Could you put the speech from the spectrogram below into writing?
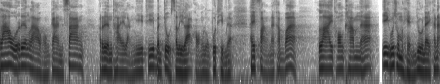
เล่าเรื่องราวของการสร้างเรือนไทยหลังนี้ที่บรรจุสรีระของหลวงปู่ทิมเนี่ยให้ฟังนะครับว่า ลายทองคำนะฮะที่คุณผู้ชมเห็นอยู่ในขณะ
